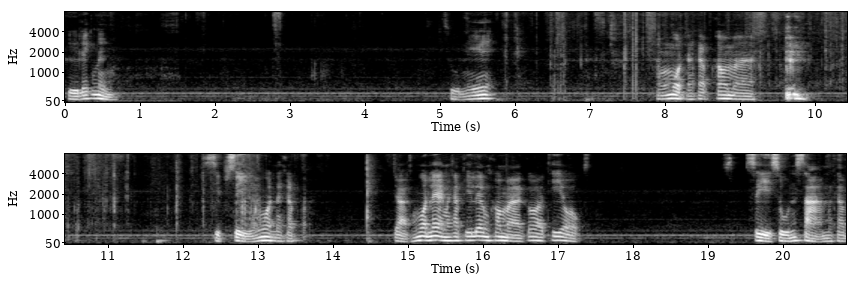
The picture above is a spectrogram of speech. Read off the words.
คือเลขหนึ่งสูตรนี้ ทั้งหมดนะครับเข้ามาสิบสี่งวดนะครับ จากงวดแรกนะครับที่เริ่มเข้ามาก็ที่ออกสี่ศูนย์สามนะครับ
